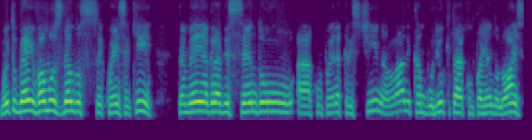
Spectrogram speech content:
Muito bem, vamos dando sequência aqui, também agradecendo a companheira Cristina, lá de Camboriú, que está acompanhando nós,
